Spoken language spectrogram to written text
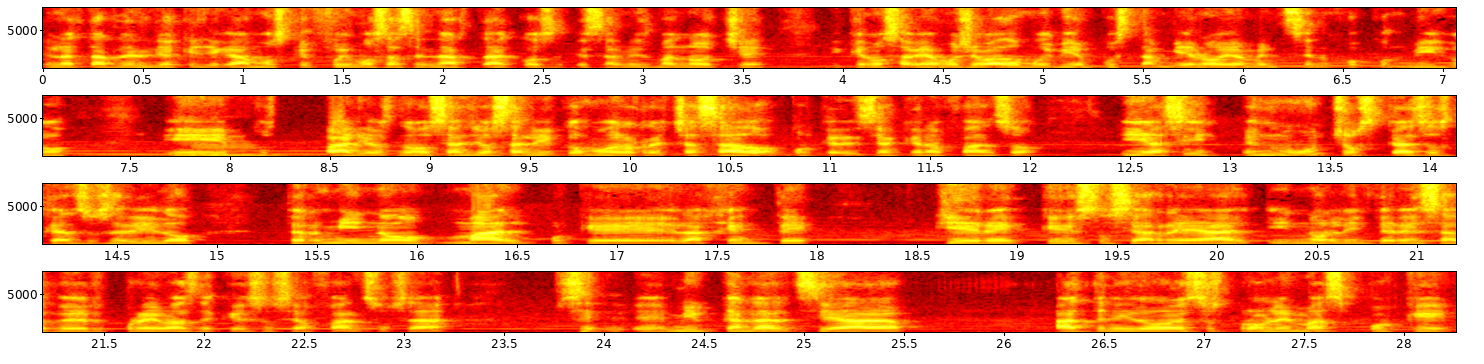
en, la tarde del día que llegamos, que fuimos a cenar tacos esa misma noche y que nos habíamos llevado muy bien, pues también obviamente se enojó conmigo y mm. pues varios, ¿no? O sea, yo salí como el rechazado porque decía que era falso y así, en muchos casos que han sucedido, termino mal porque la gente quiere que esto sea real y no le interesa ver pruebas de que eso sea falso. O sea, eh, mi canal se ha, ha tenido esos problemas porque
